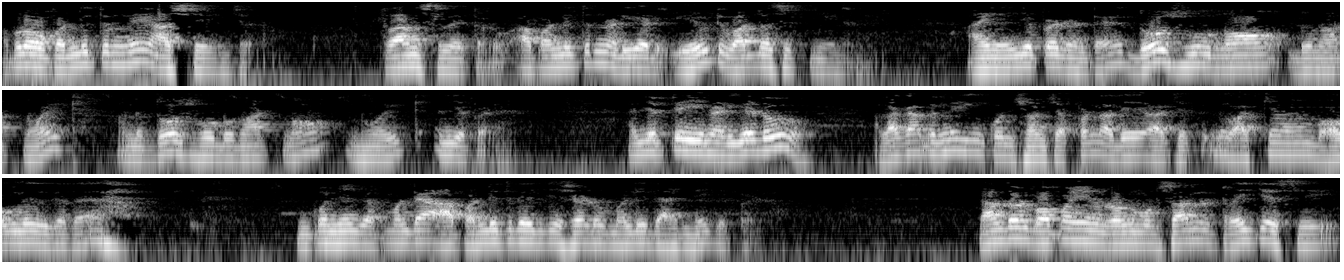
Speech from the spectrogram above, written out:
అప్పుడు ఓ పండితుడిని ఆశ్రయించాడు ట్రాన్స్లేటరు. ఆ పండితుడిని అడిగాడు ఏమిటి వాట్ డస్ ఇట్ మీన్ అని. ఆయన ఏం చెప్పాడంటే those who know do not know it and those who do not know know it అని చెప్పాడు అని చెప్తే ఈయన అడిగాడు అలా కాదండి ఇంకొంచెం చెప్పండి అదే ఆ చెప్పింది వాక్యం ఏం బాగులేదు కదా. ఇంకొంచెం చెప్పమంటే ఆ పండితుడు ఏం చేశాడు? మళ్ళీ దాన్నే చెప్పాడు. దాంతో పాపం ఈయన రెండు మూడు సార్లు ట్రై చేసి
